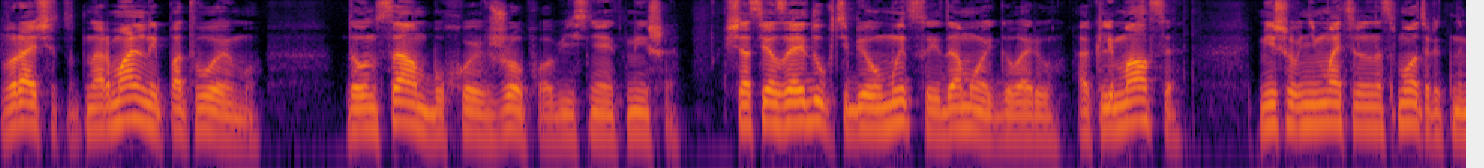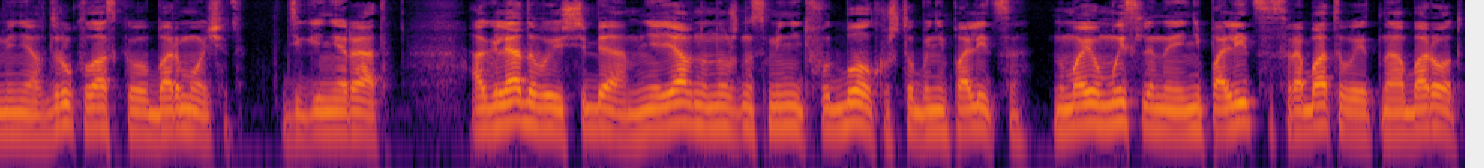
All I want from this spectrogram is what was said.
Врач этот нормальный, по-твоему? Да он сам бухой в жопу, объясняет Миша. Сейчас я зайду к тебе умыться и домой, говорю. Оклемался? Миша внимательно смотрит на меня, вдруг ласково бормочет. Дегенерат. Оглядываю себя. Мне явно нужно сменить футболку, чтобы не палиться. Но мое мысленное «не палиться» срабатывает наоборот.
